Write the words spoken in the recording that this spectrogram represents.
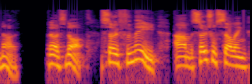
No. No, it's not. So for me, um, social selling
